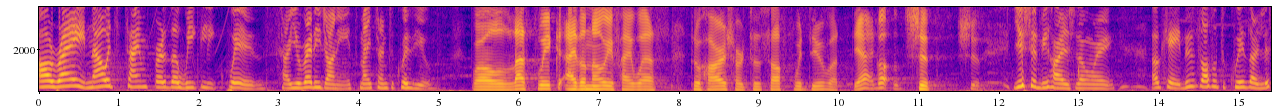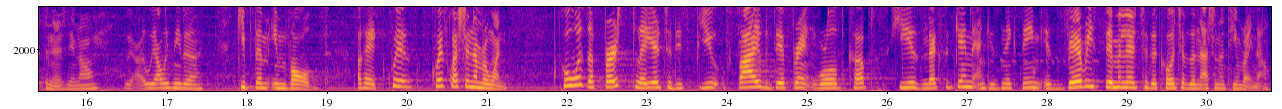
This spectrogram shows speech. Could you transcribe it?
All right, now it's time for the weekly quiz. Are you ready, Johnny? It's my turn to quiz you. Well, last week I don't know if I was too harsh or too soft with you, but yeah, go shoot, shoot. You should be harsh, don't worry. Okay, this is also to quiz our listeners, you know. We, we always need to keep them involved. Okay, quiz quiz question number 1. Who was the first player to dispute 5 different World Cups? He is Mexican and his nickname is very similar to the coach of the national team right now.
